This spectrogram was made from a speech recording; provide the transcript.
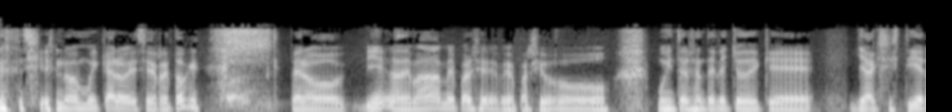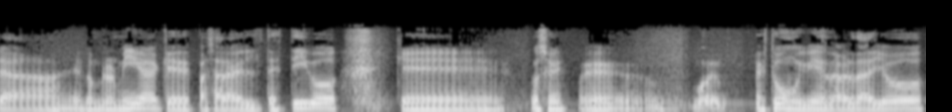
si no es muy caro ese retoque. Pero bien, además me parece, me pareció muy interesante el hecho de que ya existiera el hombre hormiga, que pasara el testigo, que no sé, eh, estuvo muy bien, la verdad. Yo,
